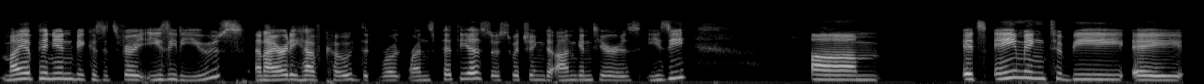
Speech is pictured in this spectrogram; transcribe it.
my opinion, because it's very easy to use, and I already have code that runs Pythia, so switching to Angantyr is easy. Um, it's aiming to be a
